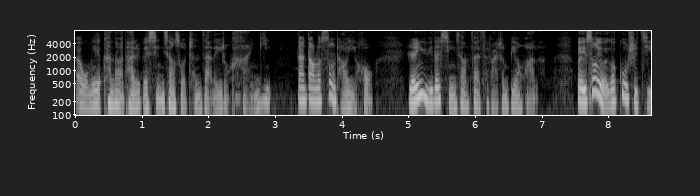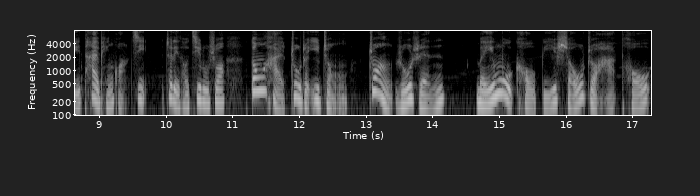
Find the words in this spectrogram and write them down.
呃，我们也看到它这个形象所承载的一种含义。但到了宋朝以后，人鱼的形象再次发生变化了。北宋有一个故事集《太平广记》。这里头记录说，东海住着一种状如人、眉目、口鼻、手爪、头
